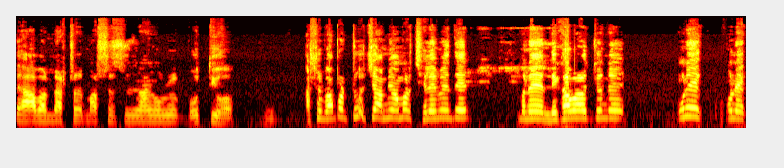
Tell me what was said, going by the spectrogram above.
তা আবার মাস্টার মাস্টার আমি ভর্তি হ। আসলে ব্যাপারটা হচ্ছে আমি আমার ছেলে মেয়েদের মানে লেখাপড়ার জন্য অনেক অনেক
